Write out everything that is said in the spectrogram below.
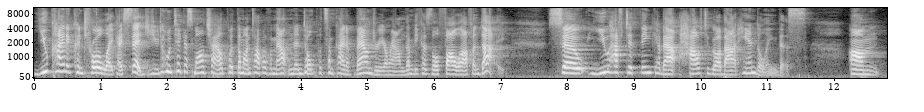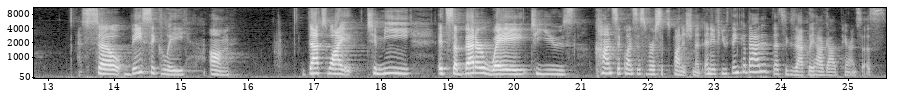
You kind of control, like I said, you don't take a small child, put them on top of a mountain, and don't put some kind of boundary around them because they'll fall off and die. So you have to think about how to go about handling this. Um, so basically, um, that's why, to me, it's a better way to use consequences versus punishment. And if you think about it, that's exactly how God parents us.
